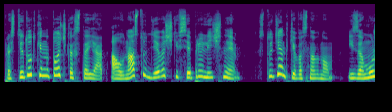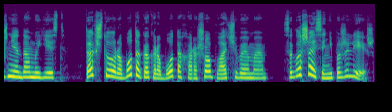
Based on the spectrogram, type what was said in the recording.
Проститутки на точках стоят, а у нас тут девочки все приличные. Студентки в основном. И замужние дамы есть. Так что работа как работа, хорошо оплачиваемая. Соглашайся, не пожалеешь.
